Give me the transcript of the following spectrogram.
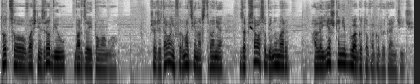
to co właśnie zrobił, bardzo jej pomogło. Przeczytała informacje na stronie, zapisała sobie numer, ale jeszcze nie była gotowa go wykręcić.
